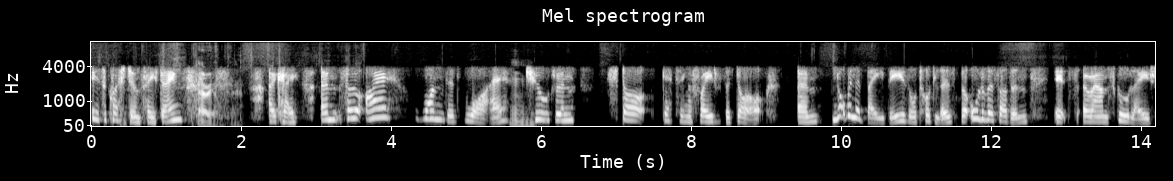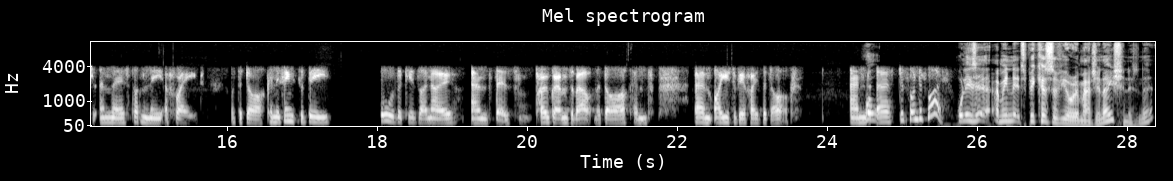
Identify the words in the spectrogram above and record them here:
It's a question, please, James. Carry on, Claire. Okay. Um, so I wondered why Hmm. children start getting afraid of the dark. Um, not when they're babies or toddlers, but all of a sudden it's around school age and they're suddenly afraid of the dark. And it seems to be all the kids I know, and there's programs about the dark. And um, I used to be afraid of the dark, and uh, just wondered why. Well, is it? I mean, it's because of your imagination, isn't it?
